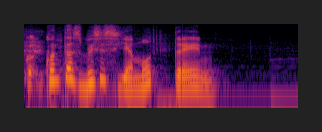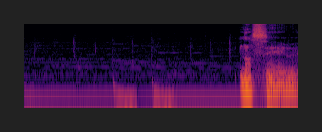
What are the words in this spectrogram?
¿Cu- ¿Cuántas veces se llamó tren? No sé, güey.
